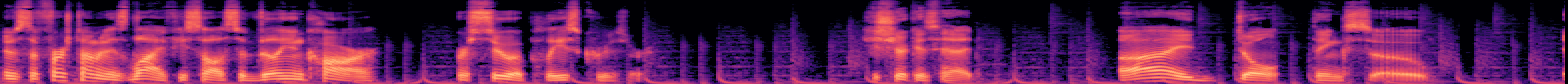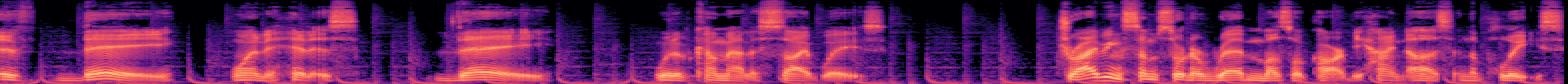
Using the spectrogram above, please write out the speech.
It was the first time in his life he saw a civilian car pursue a police cruiser. He shook his head. I don't think so. If they wanted to hit us, they would have come at us sideways. Driving some sort of red muscle car behind us and the police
